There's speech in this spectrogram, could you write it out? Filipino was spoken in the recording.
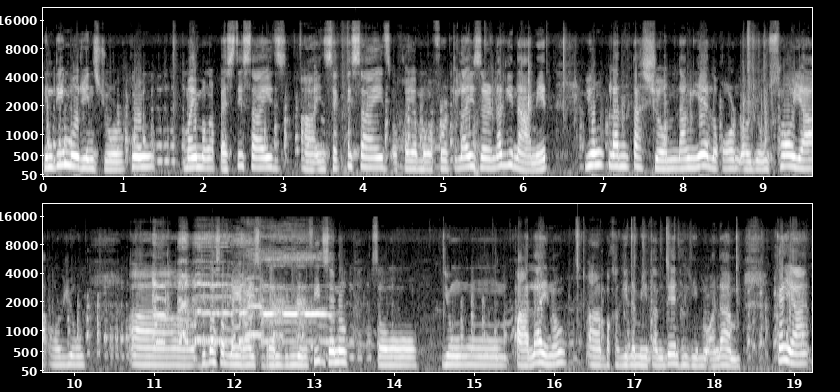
hindi mo rin sure kung may mga pesticides, ah, insecticides, o kaya mga fertilizer na ginamit yung plantasyon ng yellow corn or yung soya or yung, ah, di ba sa may rice bran din yung feeds, ano? So, yung palay, no? Ah, baka ginamitan din, hindi mo alam. Kaya,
